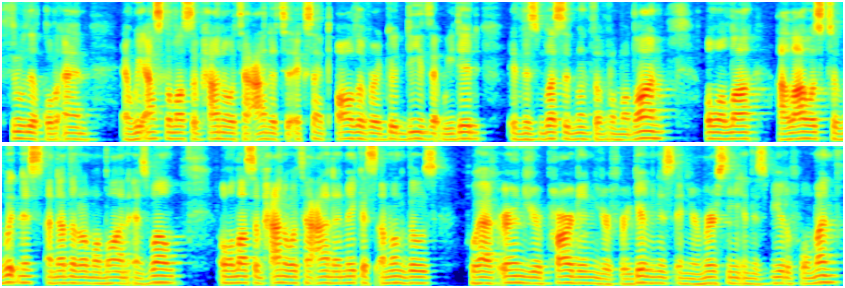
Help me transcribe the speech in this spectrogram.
through the Quran. And we ask Allah subhanahu wa ta'ala to accept all of our good deeds that we did in this blessed month of Ramadan. O oh Allah, allow us to witness another Ramadan as well. O oh Allah subhanahu wa ta'ala, make us among those who have earned your pardon, your forgiveness, and your mercy in this beautiful month.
